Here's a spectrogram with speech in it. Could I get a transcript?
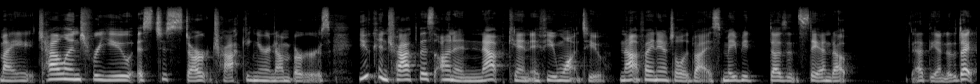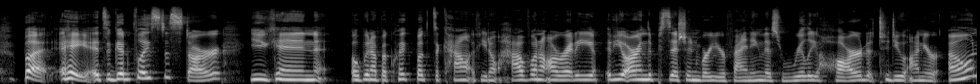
my challenge for you is to start tracking your numbers. You can track this on a napkin if you want to, not financial advice. Maybe it doesn't stand up at the end of the day. But hey, it's a good place to start. You can open up a QuickBooks account if you don't have one already. If you are in the position where you're finding this really hard to do on your own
